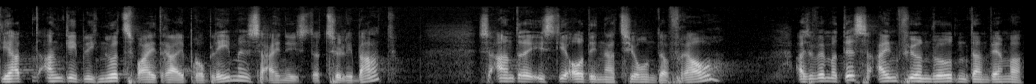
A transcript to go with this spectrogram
die hat angeblich nur zwei, drei Probleme. Das eine ist der Zölibat, das andere ist die Ordination der Frau also wenn wir das einführen würden, dann, wir,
